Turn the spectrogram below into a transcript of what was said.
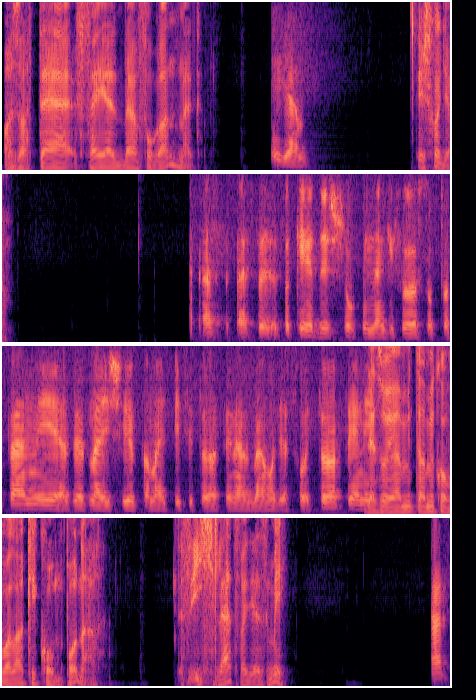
az a te fejedben fogant meg? Igen. És hogyan? Ezt, ezt, ezt a kérdést sok mindenki föl szokta tenni, ezért le is írtam egy pici történetben, hogy ez hogy történik. De ez olyan, mint amikor valaki komponál? Ez ihlet, vagy ez mi? Hát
